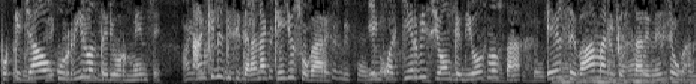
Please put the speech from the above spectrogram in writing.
porque ya ha ocurrido anteriormente. Ángeles visitarán aquellos hogares y en cualquier visión que Dios nos da, Él se va a manifestar en ese hogar.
